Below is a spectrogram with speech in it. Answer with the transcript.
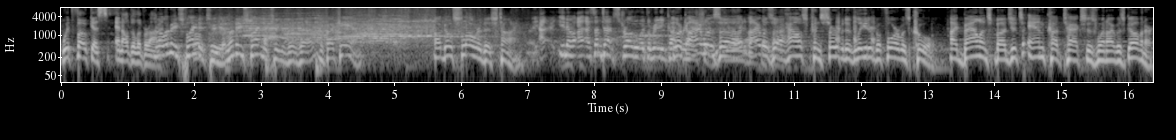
with focus, and I'll deliver on Well, it. let me explain it to you. Let me explain it to you, Vivek, if I can. I'll go slower this time. I, you know, I, I sometimes struggle with the reading Look, I comprehension. Uh, was a, right I that. was a House conservative leader before it was cool. I balanced budgets and cut taxes when I was governor.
